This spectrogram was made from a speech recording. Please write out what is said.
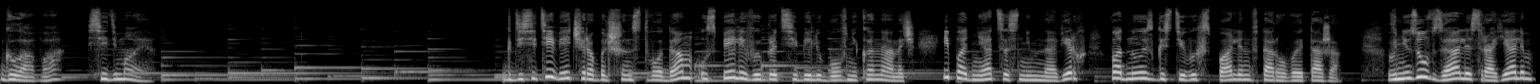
Глава седьмая К десяти вечера большинство дам успели выбрать себе любовника на ночь и подняться с ним наверх в одну из гостевых спален второго этажа. Внизу в зале с роялем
